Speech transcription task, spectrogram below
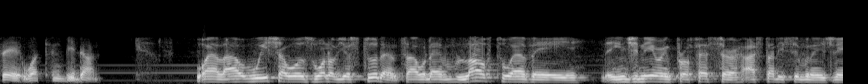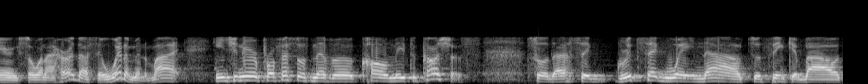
say what can be done. Well, I wish I was one of your students. I would have loved to have a engineering professor. I study civil engineering, so when I heard that, I said, "Wait a minute, my engineering professors never called me to conscious." So that's a great segue now to think about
